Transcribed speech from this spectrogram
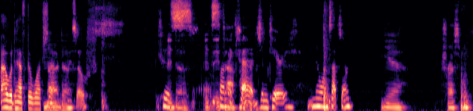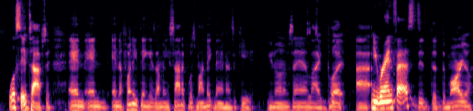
I would have to watch No, that it does. myself because does. It- it Sonic tops had. Jim Carrey. No one tops him. Yeah. Trust me. We'll see. It tops it. And and and the funny thing is, I mean, Sonic was my nickname as a kid. You know what I'm saying? Like, but I You ran fast. the the, the Mario.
